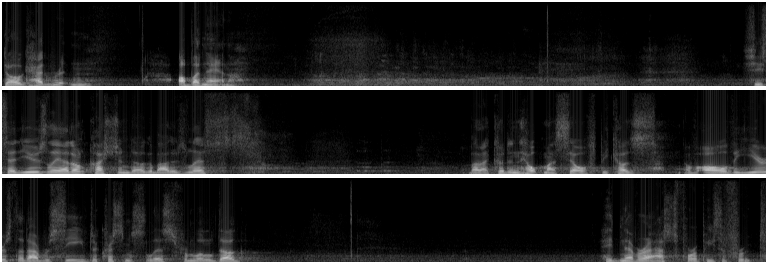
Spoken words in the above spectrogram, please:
Doug had written a banana. She said, Usually I don't question Doug about his lists, but I couldn't help myself because of all the years that I've received a Christmas list from little Doug. He'd never asked for a piece of fruit.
